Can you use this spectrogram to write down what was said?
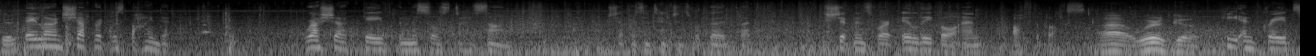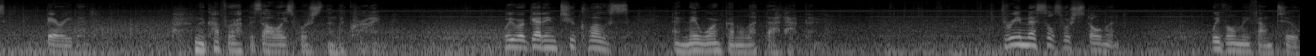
shit. They learned Shepard was behind it. Russia gave the missiles to Hassan. Shepard's intentions were good, but the shipments were illegal and off the books. Ah, we're good. He and Graves buried it. The cover-up is always worse than the crime. We were getting too close, and they weren't gonna let that happen. Three missiles were stolen. We've only found two.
